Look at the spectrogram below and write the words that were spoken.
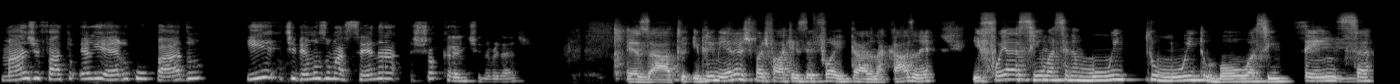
mas de fato ele era o culpado e tivemos uma cena chocante, na verdade. Exato. E primeiro a gente pode falar que eles foram entraram na casa, né? E foi assim uma cena muito, muito boa, assim, tensa.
